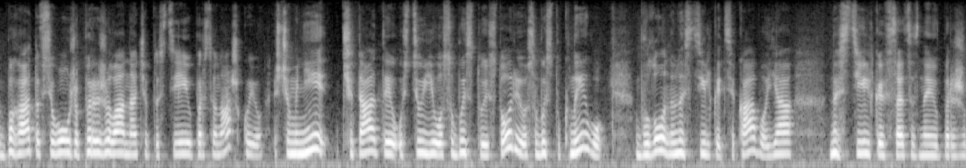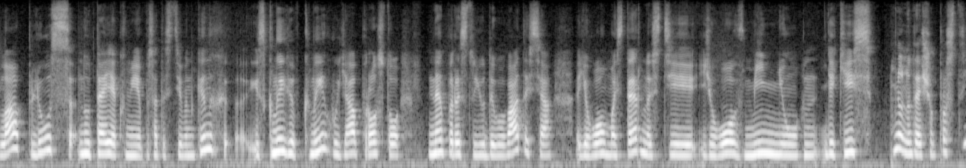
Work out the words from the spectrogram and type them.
багато всього вже пережила, начебто, з цією персонажкою, що мені читати ось цю її особисту історію, особисту книгу було ну настільки цікаво. Я настільки все це з нею пережила. Плюс, ну те, як вміє писати Стівен Кінг, із книги в книгу я просто не перестаю дивуватися його майстерності, його вмінню, якісь Ну, не те, що прості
